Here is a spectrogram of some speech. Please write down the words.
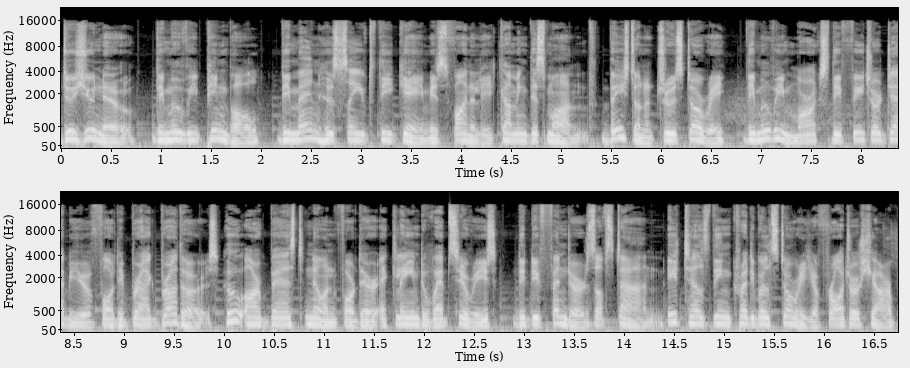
Do you know? The movie Pinball, The Man Who Saved the Game is finally coming this month. Based on a true story, the movie marks the feature debut for the Bragg brothers, who are best known for their acclaimed web series, The Defenders of Stan. It tells the incredible story of Roger Sharpe,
